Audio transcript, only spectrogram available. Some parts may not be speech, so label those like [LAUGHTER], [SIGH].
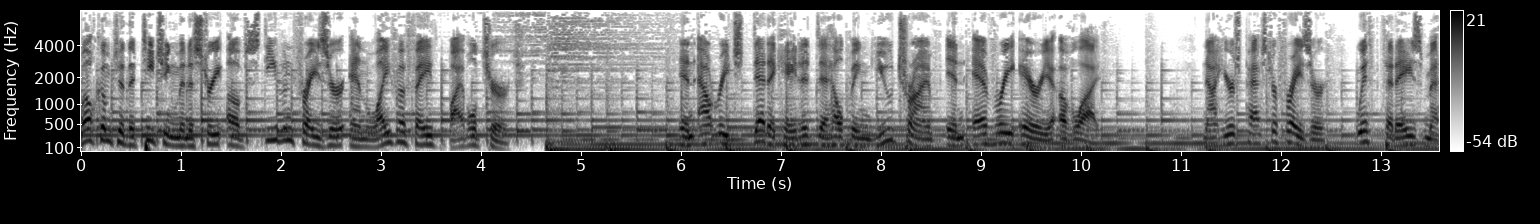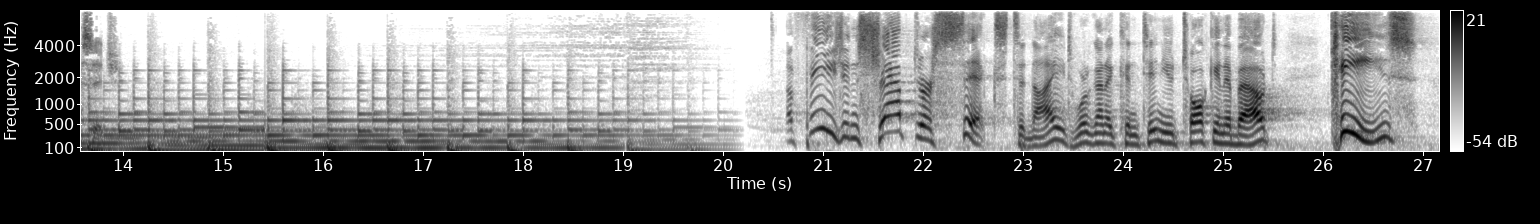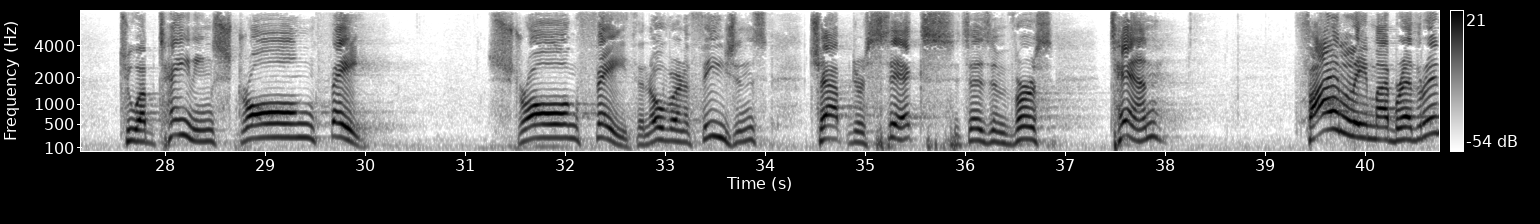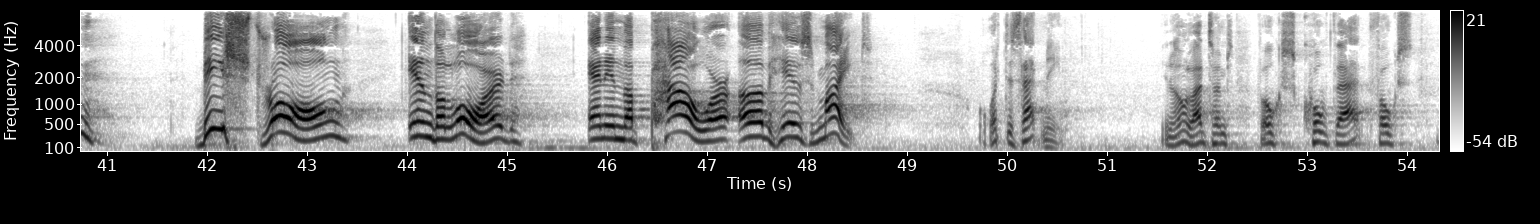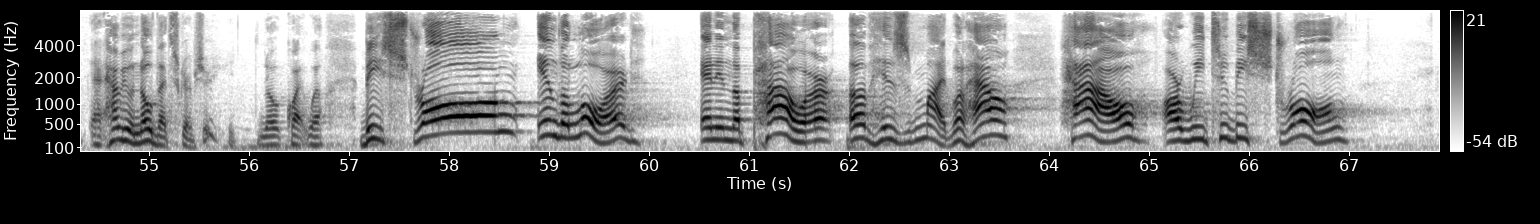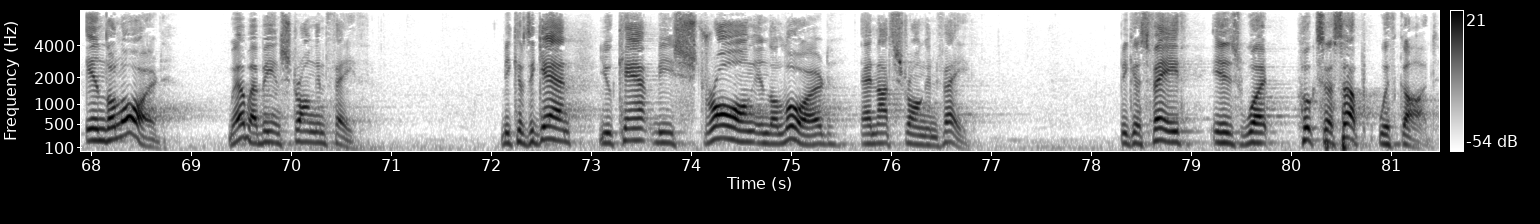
Welcome to the teaching ministry of Stephen Fraser and Life of Faith Bible Church. An outreach dedicated to helping you triumph in every area of life. Now here's Pastor Fraser with today's message. Ephesians chapter 6 tonight. We're going to continue talking about keys to obtaining strong faith. Strong faith. And over in Ephesians chapter 6, it says in verse 10 Finally, my brethren, be strong in the Lord and in the power of his might. What does that mean? You know, a lot of times folks quote that. Folks, how many of you know that scripture? Know it quite well. Be strong in the Lord and in the power of his might. Well, how, how are we to be strong in the Lord? Well, by being strong in faith. Because again, you can't be strong in the Lord and not strong in faith. Because faith is what hooks us up with God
